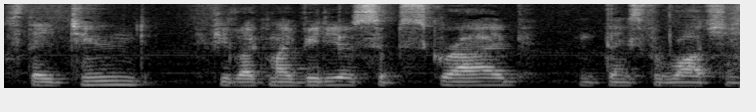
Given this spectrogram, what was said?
stay tuned. If you like my videos, subscribe, and thanks for watching.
